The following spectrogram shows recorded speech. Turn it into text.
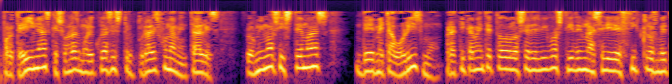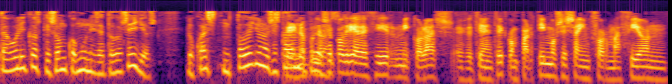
proteínas, que son las moléculas estructurales fundamentales, los mismos sistemas de metabolismo. Prácticamente todos los seres vivos tienen una serie de ciclos metabólicos que son comunes a todos ellos, lo cual todo ello nos está Pero dando no, no se podría decir, Nicolás, efectivamente, compartimos esa información.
